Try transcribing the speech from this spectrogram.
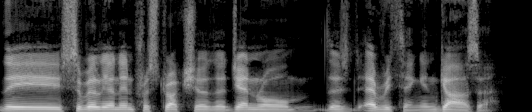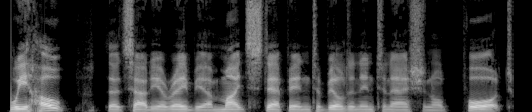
the civilian infrastructure, the general, there's everything in Gaza. We hope that Saudi Arabia might step in to build an international port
